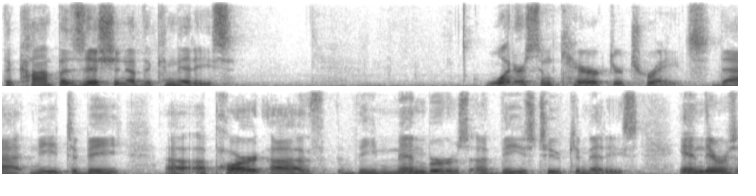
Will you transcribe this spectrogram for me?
the composition of the committees what are some character traits that need to be uh, a part of the members of these two committees? And there's,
